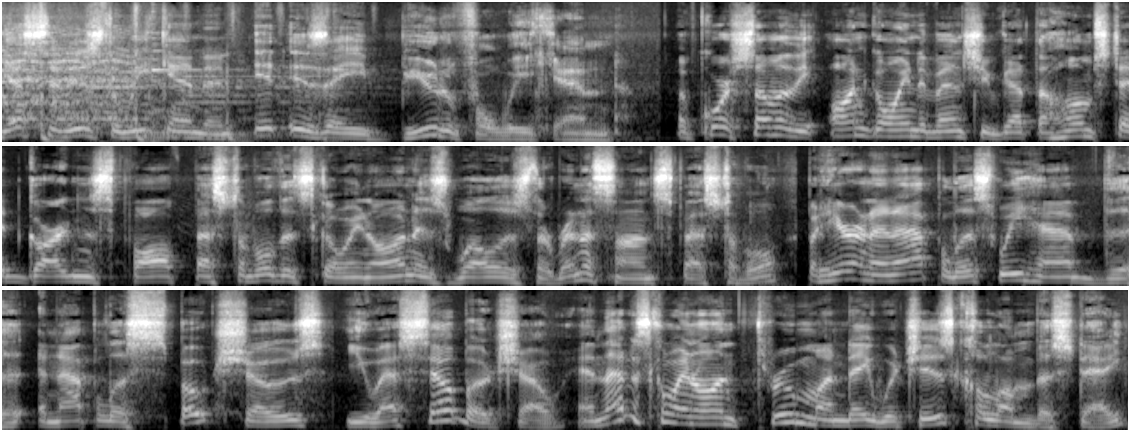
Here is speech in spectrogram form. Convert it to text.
Yes, it is the weekend, and it is a beautiful weekend. Of course, some of the ongoing events you've got the Homestead Gardens Fall Festival that's going on, as well as the Renaissance Festival. But here in Annapolis, we have the Annapolis Boat Show's U.S. Sailboat Show, and that is going on through Monday, which is Columbus Day.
